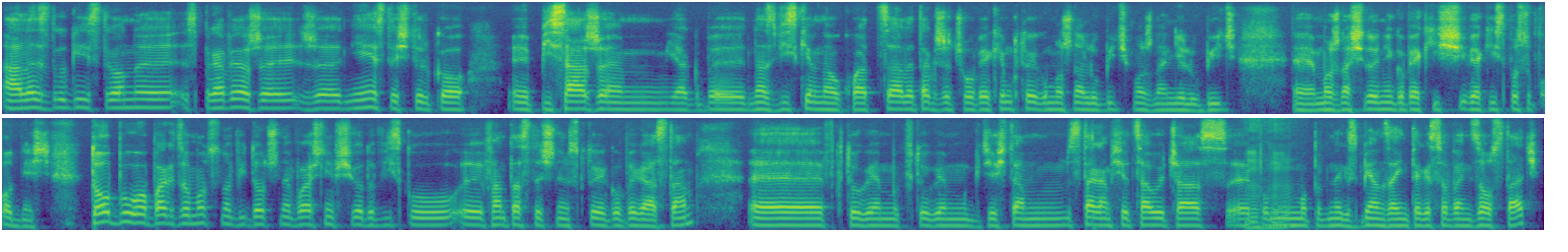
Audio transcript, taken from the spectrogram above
ale z drugiej strony sprawia, że, że nie jesteś tylko y, pisarzem, jakby nazwiskiem na okładce, ale także człowiekiem, którego można lubić, można nie lubić, można się do niego w jakiś, w jakiś jakiś sposób odnieść. To było bardzo mocno widoczne właśnie w środowisku y, fantastycznym, z którego wyrastam, e, w którym, w którym gdzieś tam staram się cały czas, e, mhm. pomimo pewnych zmian zainteresowań, zostać.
